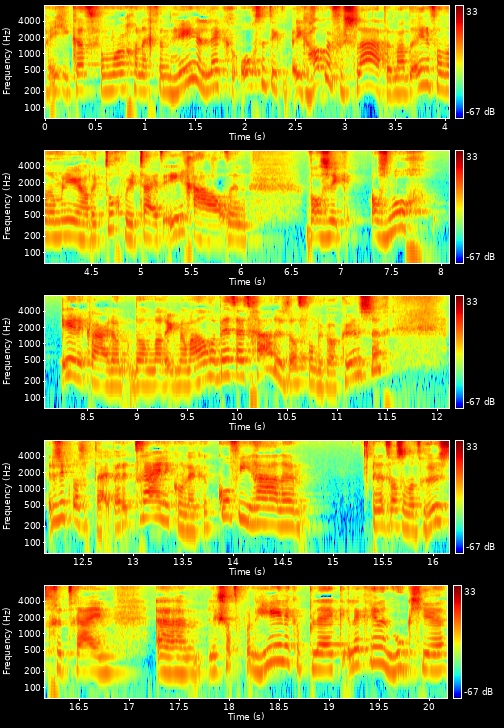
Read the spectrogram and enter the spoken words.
weet je, ik had vanmorgen gewoon echt een hele lekkere ochtend. Ik, ik had me verslapen, maar op de een of andere manier had ik toch weer tijd ingehaald. En was ik alsnog eerder klaar dan, dan dat ik normaal mijn bed uit ga. Dus dat vond ik wel kunstig. En dus ik was op tijd bij de trein. Ik kon lekker koffie halen. En het was een wat rustige trein. Um, ik zat op een heerlijke plek, lekker in een hoekje.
